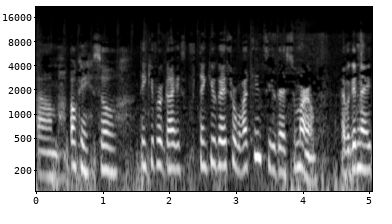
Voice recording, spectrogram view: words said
Um, okay, so thank you for guys. Thank you guys for watching. See you guys tomorrow. Have a good night.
